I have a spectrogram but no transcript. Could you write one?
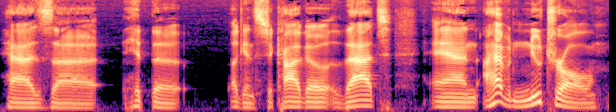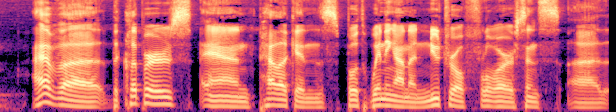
has uh, hit the against Chicago. That and I have neutral. I have uh, the Clippers and Pelicans both winning on a neutral floor since uh,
